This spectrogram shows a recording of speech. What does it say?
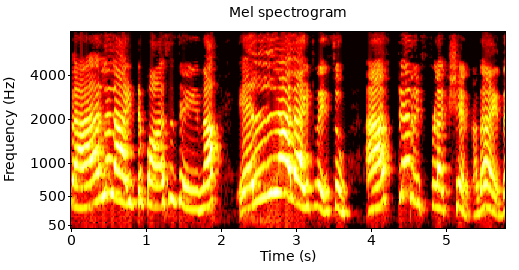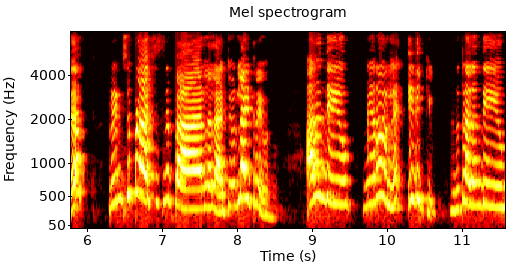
പാരലൽ ആയിട്ട് പാസ് ചെയ്യുന്ന എല്ലാ ലൈറ്റ് റേസും ആഫ്റ്റർ റിഫ്ലക്ഷൻ അതായത് പ്രിൻസിപ്പൽ ആക്സിസിന് പാരലൽ ആയിട്ട് ഒരു ലൈറ്റ് റേ വന്നു. അതെന്ത് ചെയ്യും? മിററിൽ ഇടിക്കും. എന്നിട്ട് അതെന്ത് ചെയ്യും?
